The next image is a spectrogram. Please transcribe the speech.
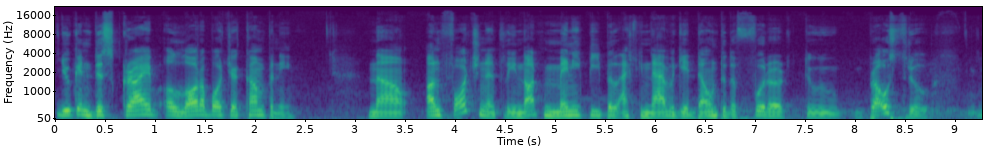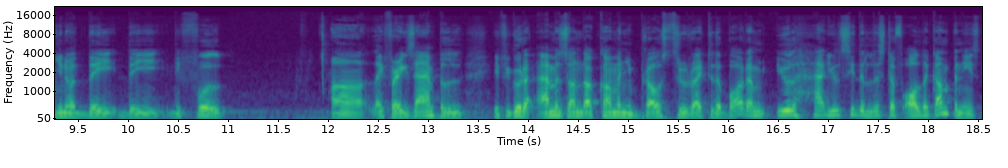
you can describe a lot about your company. Now, unfortunately, not many people actually navigate down to the footer to browse through, you know, the the the full uh, like for example, if you go to Amazon.com and you browse through right to the bottom, you'll have you'll see the list of all the companies.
